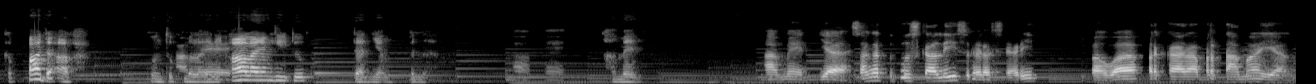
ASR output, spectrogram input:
kepada Allah untuk Amin. melayani Allah yang hidup dan yang benar. Amin. Amin. Amin. Ya, sangat betul sekali saudara-saudari bahwa perkara pertama yang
